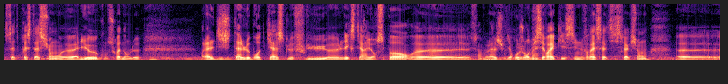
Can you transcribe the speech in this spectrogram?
cette prestation a lieu, qu'on soit dans le voilà, le digital, le broadcast, le flux, euh, l'extérieur sport. Euh, voilà, je veux dire, aujourd'hui, c'est vrai que c'est une vraie satisfaction, euh,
